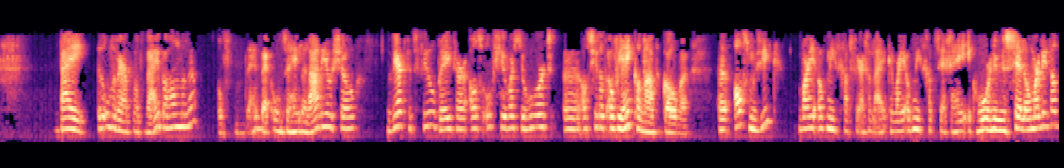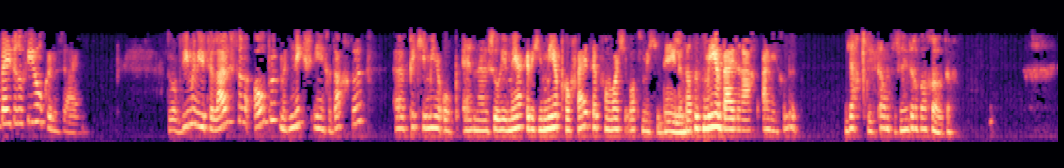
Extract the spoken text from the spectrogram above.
Bij het onderwerp wat wij behandelen, of bij onze hele radioshow, werkt het veel beter alsof je wat je hoort, uh, als je dat over je heen kan laten komen. Uh, als muziek, waar je ook niet gaat vergelijken. Waar je ook niet gaat zeggen, hé, hey, ik hoor nu een cello, maar dit had beter een viool kunnen zijn. Door op die manier te luisteren, open, met niks in gedachten, pik je meer op. En uh, zul je merken dat je meer profijt hebt van wat, je, wat ze met je delen. Dat het meer bijdraagt aan je geluk. Ja, die kant is in ieder geval groter.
